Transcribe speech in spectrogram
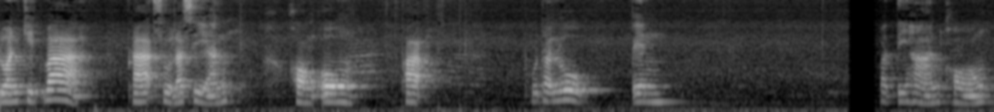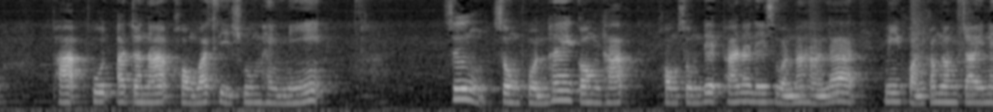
ล้วนคิดว่า พระสุรเสียรขององค์ พระ พุทธรูปเป็นปฏิหารของพระพุทธอาจนะของวัดศรีชุมแห่งนี้ ซึ่งส่งผลให้กองทัพของสมเด็จพระนเรศวรมหาราช มีขวัญกำลังใจใน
